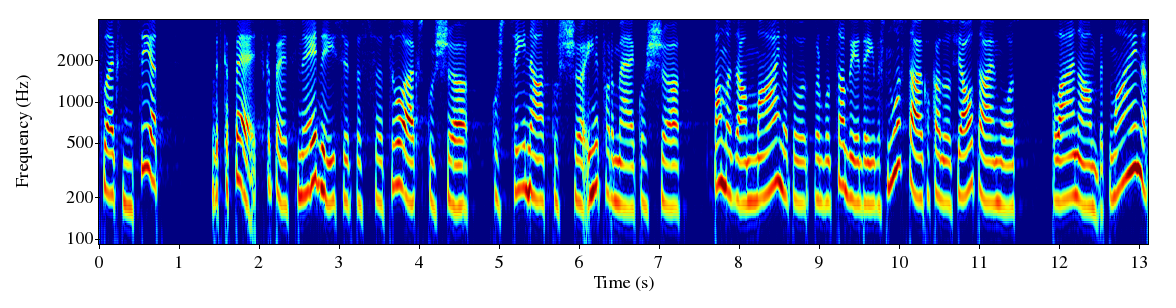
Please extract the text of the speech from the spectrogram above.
slēgsim ciet. Bet kāpēc? Kāpēc mēdījis ir tas cilvēks, kurš, kurš cīnās, kurš informē, kurš pamazām maina to varbūt sabiedrības nostāju kaut kādos jautājumos, lēnām, bet maina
